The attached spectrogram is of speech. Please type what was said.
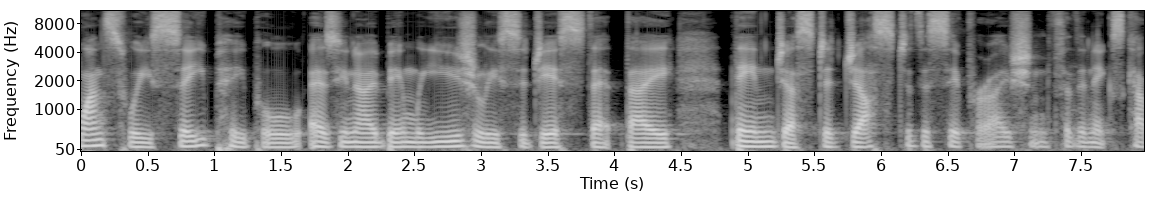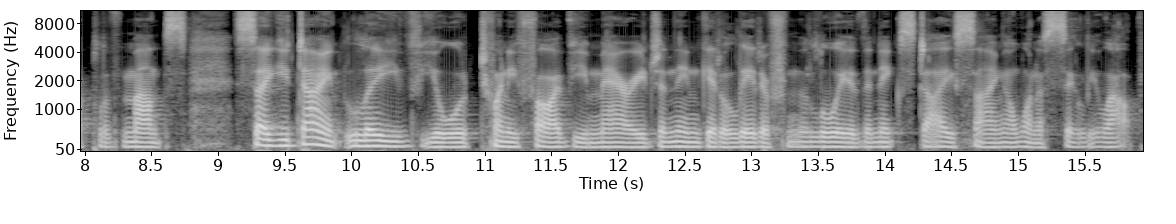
once we see people, as you know, Ben, we usually suggest that they then just adjust to the separation for the next couple of months. So you don't leave your 25 year marriage and then get a letter from the lawyer the next day saying, I want to sell you up.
